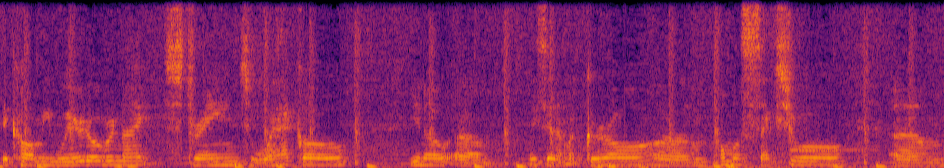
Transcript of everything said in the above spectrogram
they called me weird overnight, strange, wacko. You know, um, they said I'm a girl, um, homosexual. Um,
